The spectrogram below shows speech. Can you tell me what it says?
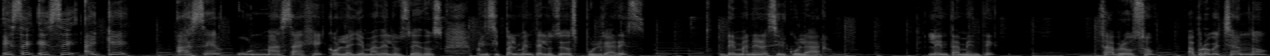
ese, ese hay que hacer un masaje con la yema de los dedos, principalmente los dedos pulgares, de manera circular, lentamente, sabroso, aprovechando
